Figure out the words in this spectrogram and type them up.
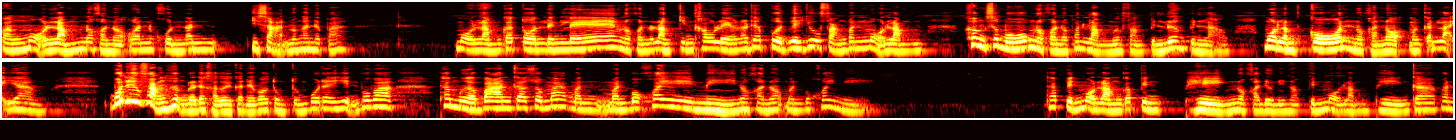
ฟังหมอลำเนาะค่ะเนาะอันคนอันอีสานว่างั้นเด้อปะหมอลำก็ตอนแรงๆเนาะค่ะเนาะหลังกินข้าวแรงแล้วเดี๋ยวเปิดวิทยุฟังบันหมอลำเครึ่องชั่วโมงเนาะค่ะเนาะพันลำมาฟังเป็นเรื่องเป็นราวหมอลำโกนเนาะค่ะเนาะมันก็หลายอย่างบ่ได้ฟังหึงเลยเด้อค่ะเอ้ยก็ได้เว้าตรงๆบ่ได้เห็น เพราะว่าถ้าเมื่อบ้านก็ส่วนมากมันมันบ่ค่อยมีเนาะค่ะเนาะมันบ่ค่อยมี ถ้าเป็นหมอลำก็เป็นเพลงเนาะค่ะเดี๋ยวนี้เนาะเป็นหมอลำเพลงก็พัน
